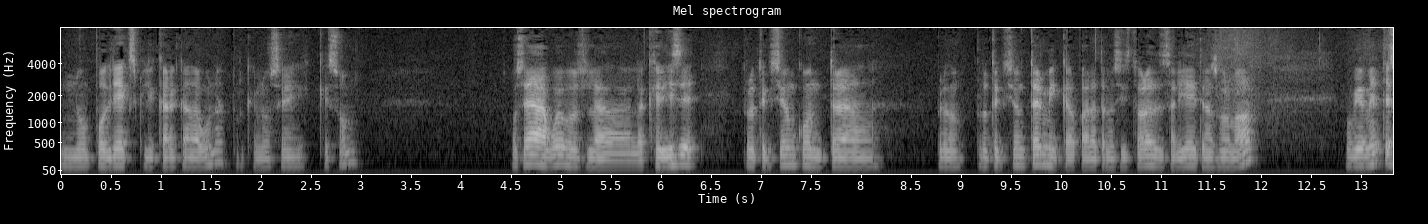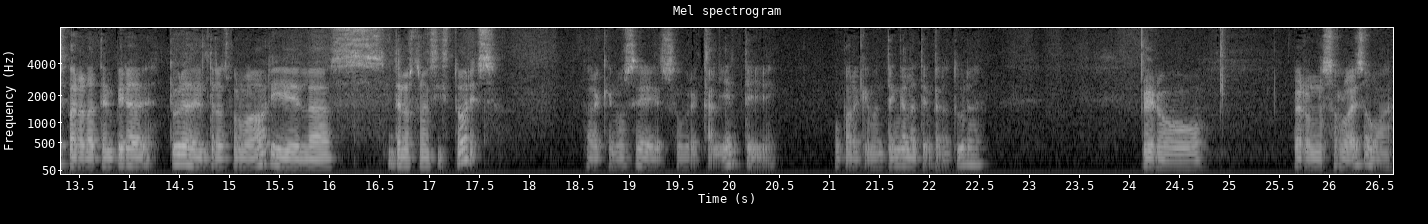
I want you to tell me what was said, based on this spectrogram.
No podría explicar cada una porque no sé qué son. O sea, huevos, la, la que dice protección contra, perdón, protección térmica para transistores de salida y transformador. Obviamente es para la temperatura del transformador y de, las, de los transistores, para que no se sobrecaliente o para que mantenga la temperatura. Pero, pero no es solo eso, va.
